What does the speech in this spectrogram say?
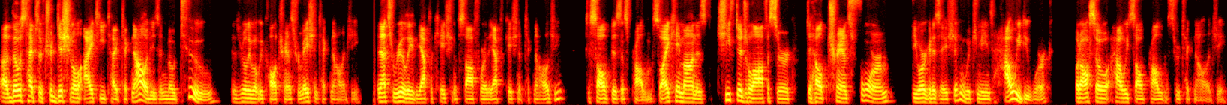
uh, those types of traditional IT type technologies. And mode two is really what we call transformation technology. And that's really the application of software, the application of technology to solve business problems. So I came on as chief digital officer to help transform the organization, which means how we do work, but also how we solve problems through technology.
